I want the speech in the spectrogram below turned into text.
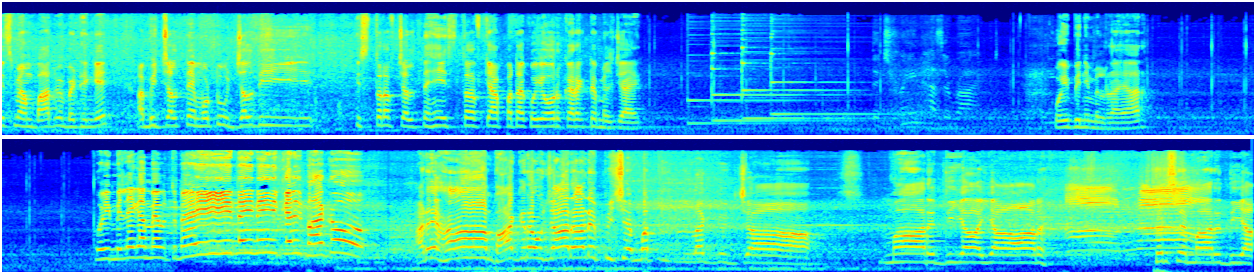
इसमें हम बाद में बैठेंगे। अभी चलते हैं मोटू जल्दी इस तरफ़ चलते हैं। इस तरफ़ क्या पता कोई और करेक्टर मिल जाए। कोई भी नहीं मिल रहा यार। कोई मिलेगा मैं तुम्हें नहीं नहीं नहीं खलील भागो। अरे हाँ भाग रहा हूँ जा रहा अरे पीछे मत लग जा। मार दिया यार। फिर से मार दिया।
